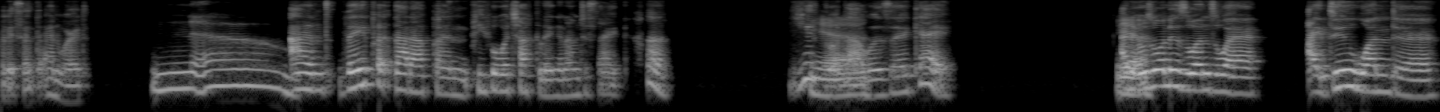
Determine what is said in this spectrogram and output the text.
but it said the N word. No. And they put that up and people were chuckling, and I'm just like, huh, you yeah. thought that was okay. Yeah. And it was one of those ones where I do wonder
